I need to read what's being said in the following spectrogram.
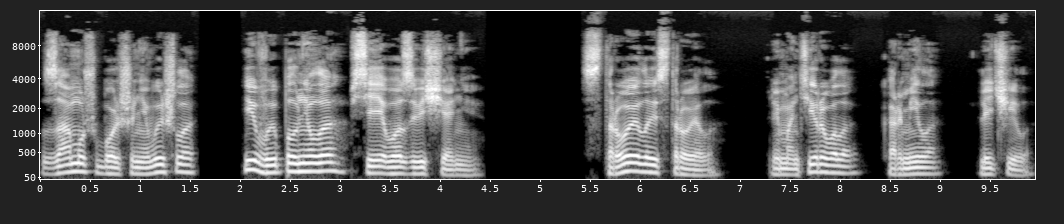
замуж больше не вышла и выполнила все его завещания. Строила лечила.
